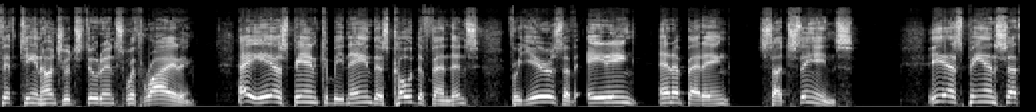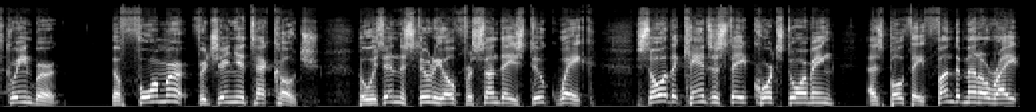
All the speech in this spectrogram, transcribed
1,500 students with rioting. Hey, ESPN can be named as co defendants for years of aiding and abetting such scenes. ESPN Seth Greenberg, the former Virginia Tech coach, who was in the studio for Sunday's Duke Wake, saw the Kansas State court storming as both a fundamental right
